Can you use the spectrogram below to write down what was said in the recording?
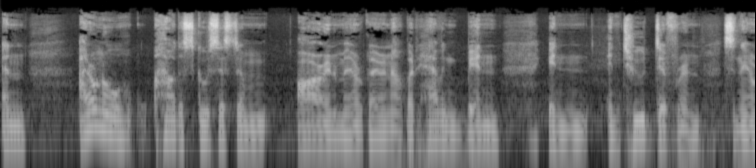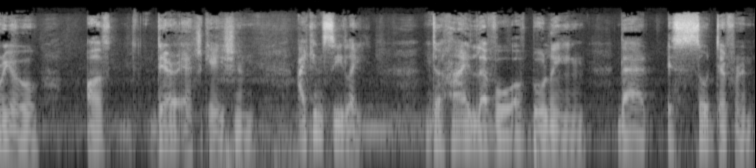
And I don't know how the school system are in America right now, but having been in in two different scenario of their education, I can see like the high level of bullying that is so different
